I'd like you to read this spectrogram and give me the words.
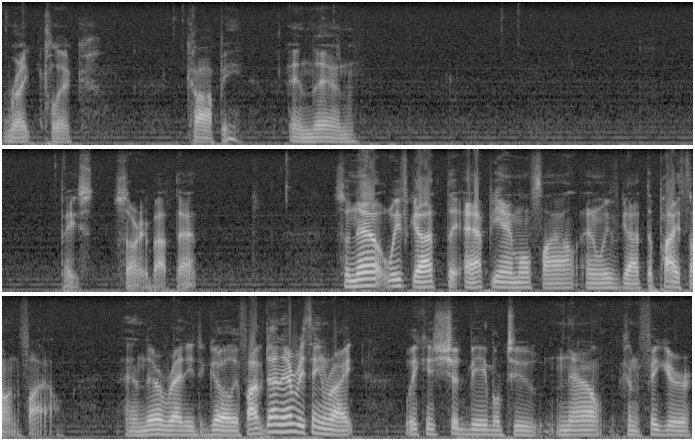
Right click copy and then paste. Sorry about that. So now we've got the app YAML file and we've got the Python file and they're ready to go. If I've done everything right we can should be able to now configure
